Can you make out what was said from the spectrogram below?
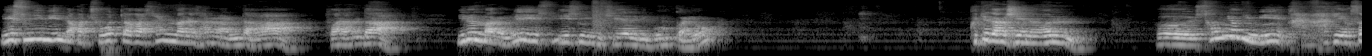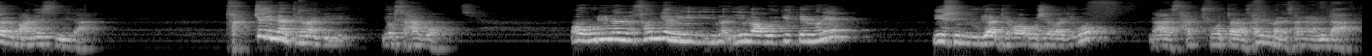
예수님이 나가 죽었다가 3일 만에 살아난다, 부활한다, 이런 말을 왜 예수, 예수님이 제자들이 모를까요? 그때 당시에는 그 성령님이 강하게 역사를 많이 했습니다. 특정인 한테만 역사하고, 어, 우리는 성령이 임하- 임하고 있기 때문에 예수님이 우리한테 와 오셔가지고 나 사, 죽었다가 3일 만에 살아난다.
